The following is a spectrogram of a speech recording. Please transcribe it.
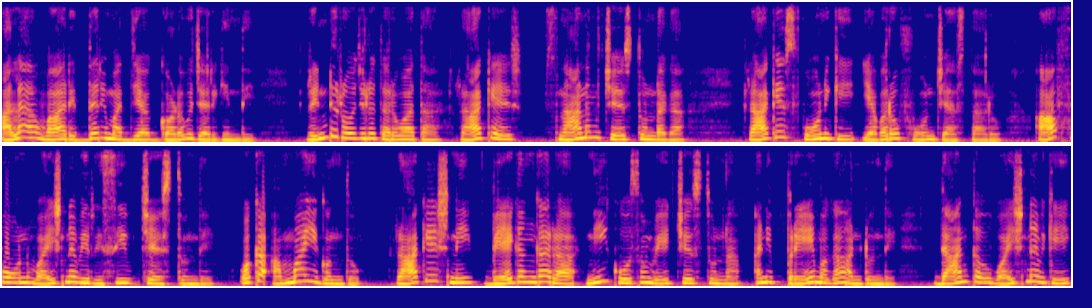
అలా వారిద్దరి మధ్య గొడవ జరిగింది. రెండు రోజుల తరువాత రాకేష్ స్నానం చేస్తుండగా రాకేష్ ఫోన్కి ఎవరో ఫోన్ చేస్తారు. ఆ ఫోన్ వైష్ణవి రిసీవ్ చేస్తుంది. ఒక అమ్మాయి గొంతు. రాకేష్ని వేగంగా రా నీ కోసం వెయిట్ చేస్తున్నా అని ప్రేమగా అంటుంది. దాంతో వైష్ణవికి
